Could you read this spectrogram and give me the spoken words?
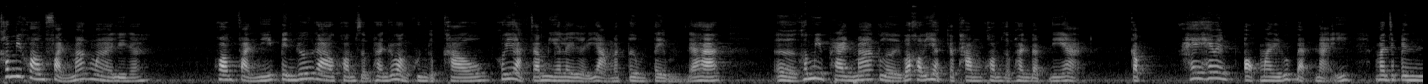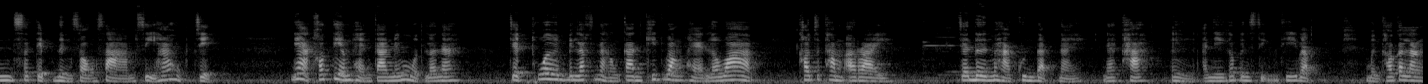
เขามีความฝันมากมายเลยนะ ความฝันนี้เป็นเรื่องราวความสัมพันธ์ระหว่างคุณกับเขาเขาอยากจะมีอะไรหลายอย่างมาเติมเต็มนะคะเออเขามีแพลนมากเลยว่าเขาอยากจะทำความสัมพันธ์แบบนี้กับให้ให้มันออกมาในรูปแบบไหน มันจะเป็นสเต็ปหนึ่งสองสามสี่ห้าหกเจ็ดเนี่ยเขาเตรียมแผนการไว้หมดแล้วนะเจ็ดถ้วยมันเป็นลักษณะของการคิดวางแผนแล้วว่า เขาจะทำอะไร จะเดินมาหาคุณแบบไหนนะคะเอออันนี้ก็เป็นสิ่งที่แบบเหมือนเขากำลัง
